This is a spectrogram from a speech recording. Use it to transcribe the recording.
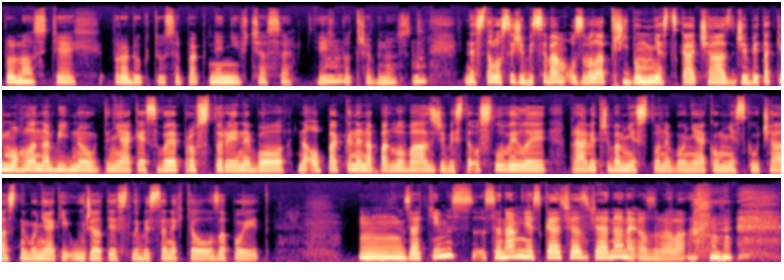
plnost těch produktů se pak mění v čase, jejich mm. potřebnost. Mm. Nestalo se, že by se vám ozvala přímo městská část, že by taky mohla nabídnout nějaké svoje prostory, nebo naopak nenapadlo vás, že byste oslovili právě třeba město nebo nějakou městskou část nebo nějaký úřad, jestli by se nechtěl zapojit? Mm, zatím se nám městská část žádná neozvala.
